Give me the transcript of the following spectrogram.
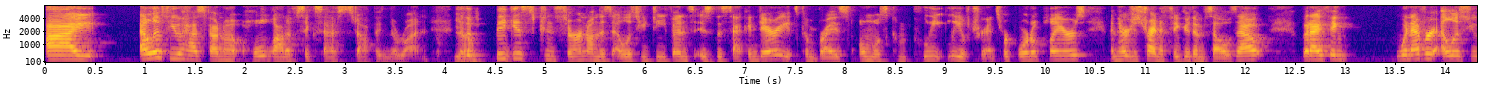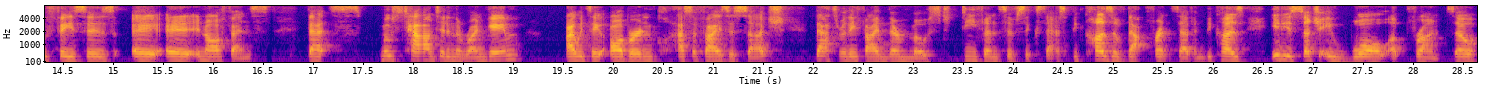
I LSU has found a whole lot of success stopping the run. Yeah. the biggest concern on this LSU defense is the secondary. It's comprised almost completely of transfer portal players, and they're just trying to figure themselves out. But I think whenever LSU faces a, a, an offense that's most talented in the run game, I would say Auburn classifies as such. That's where they find their most defensive success because of that front seven, because it is such a wall up front. So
